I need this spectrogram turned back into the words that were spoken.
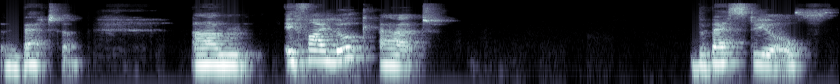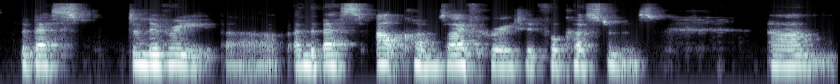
and better. Um, if I look at the best deals, the best delivery, uh, and the best outcomes I've created for customers, um,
